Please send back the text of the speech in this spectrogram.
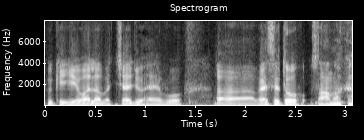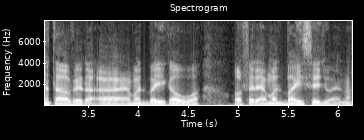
क्योंकि ये वाला बच्चा जो है वो आ, वैसे तो उसामा का था फिर अहमद भाई का हुआ और फिर अहमद भाई से जो है ना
